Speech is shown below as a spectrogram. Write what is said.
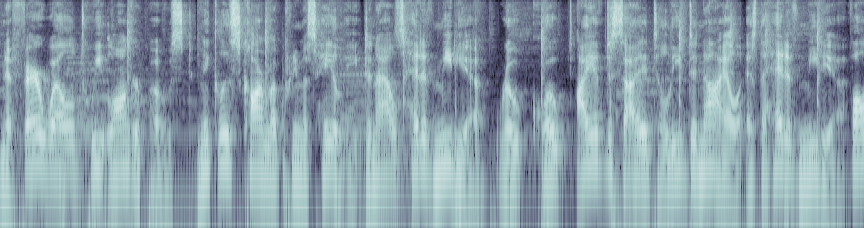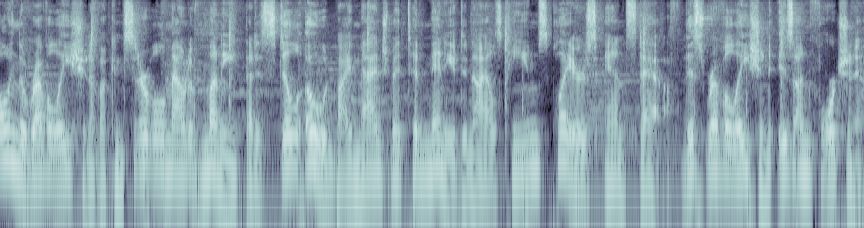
In a farewell TwitLonger post, Nicholas Karma Primus Haley, Denial's head of media, wrote, quote, I have decided to leave Denial as the head of media following the revelation of a considerable amount of money that is still owed by management to many of Denial's teams, players, and staff. This revelation is unfortunate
